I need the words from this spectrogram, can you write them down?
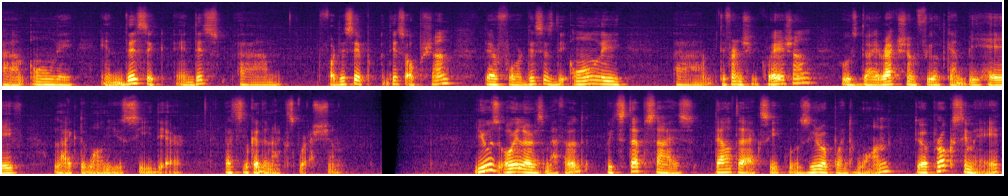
um, only in this in this um, for this this option therefore this is the only um, differential equation whose direction field can behave like the one you see there. Let's look at the next question. Use Euler's method with step size delta x equals 0.1 to approximate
